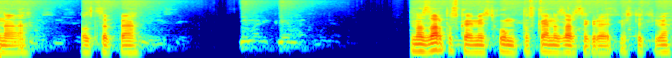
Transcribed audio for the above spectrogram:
на ЛЦП. Назар пускай вместо Хум, пускай Назар сыграет вместо тебя.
